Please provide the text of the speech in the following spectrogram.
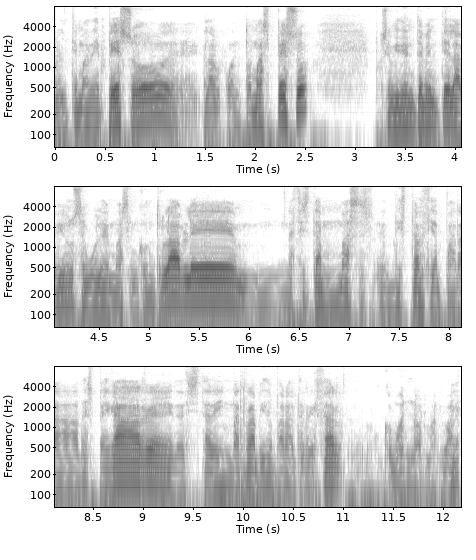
el tema de peso, eh, claro, cuanto más peso, pues evidentemente el avión se vuelve más incontrolable, necesita más distancia para despegar, eh, necesita ir más rápido para aterrizar, como es normal, ¿vale?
